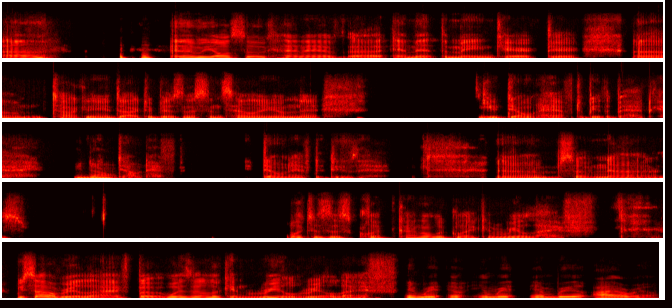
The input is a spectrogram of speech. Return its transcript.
uh, and then we also kind of have uh, Emmett, the main character, um, talking to Doctor Business and telling him that you don't have to be the bad guy. You You don't. don't have to. You don't have to do that. Um, so Nas, what does this clip kind of look like in real life? We saw real life, but what does it look in real, real life? In real, in, real, in real IRL.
